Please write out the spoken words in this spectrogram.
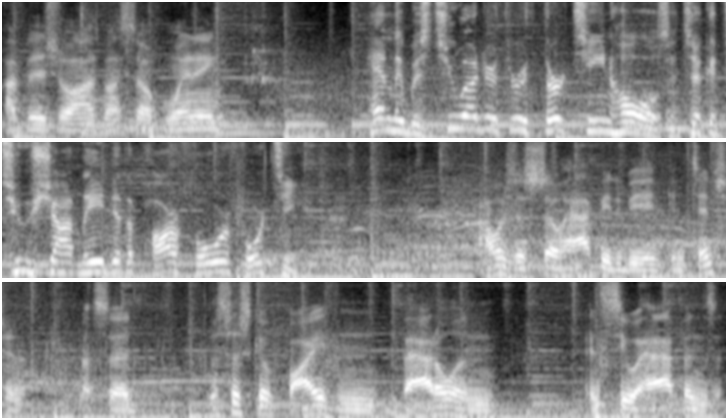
I visualized myself winning. Henley was two under through 13 holes and took a two-shot lead to the par 4 14. I was just so happy to be in contention. I said, let's just go fight and battle and, and see what happens. It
